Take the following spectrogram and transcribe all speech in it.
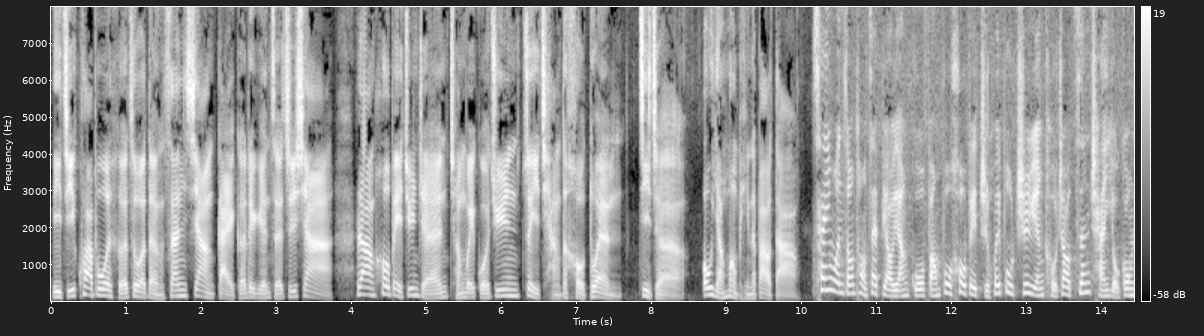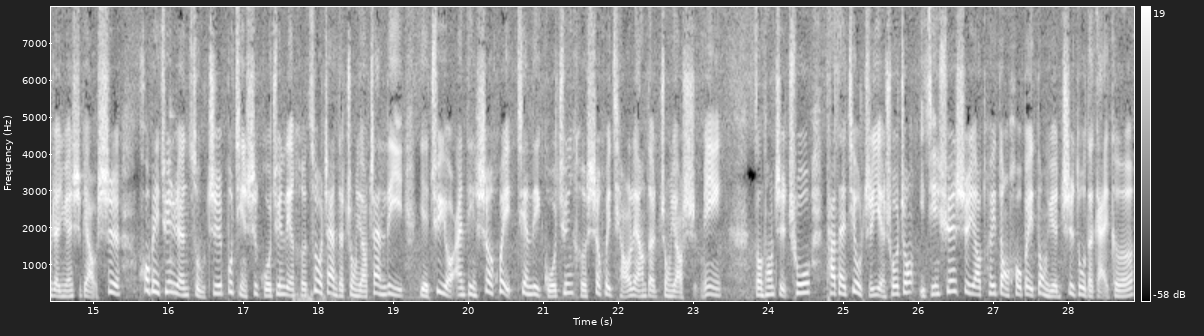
以及跨部位合作等三项改革的原则之下，让后备军人成为国军最强的后盾。记者欧阳梦平的报道。蔡英文总统在表扬国防部后备指挥部支援口罩增产有功人员时表示，后备军人组织不仅是国军联合作战的重要战力，也具有安定社会、建立国军和社会桥梁的重要使命。总统指出，他在就职演说中已经宣誓要推动后备动员制度的改革，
